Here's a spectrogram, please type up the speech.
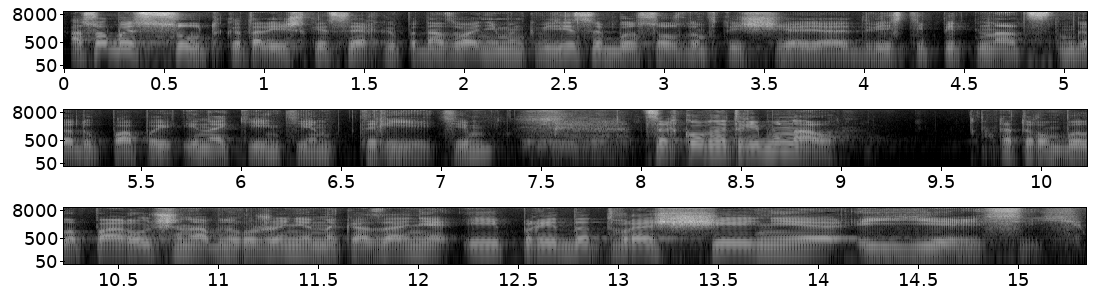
Особый суд католической церкви под названием Инквизиция был создан в 1215 году папой Иннокентием III. Церковный трибунал которому было поручено обнаружение, наказания и предотвращение ересей.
